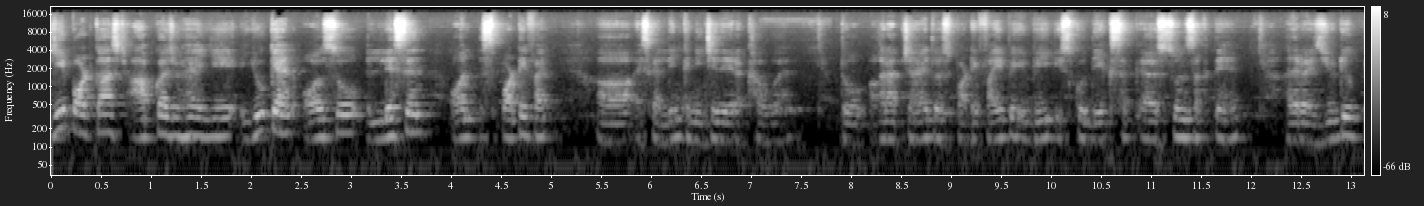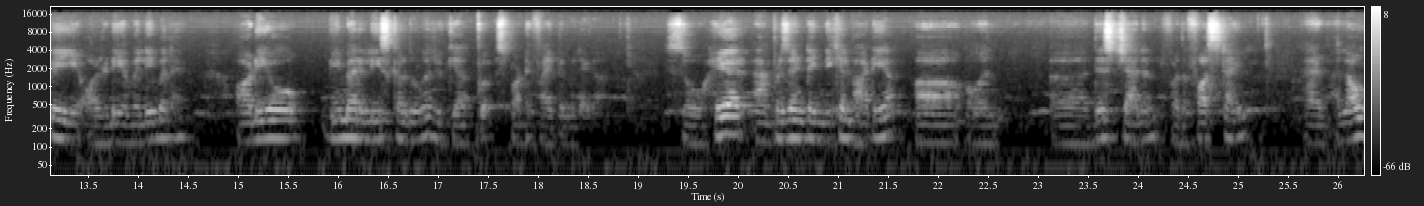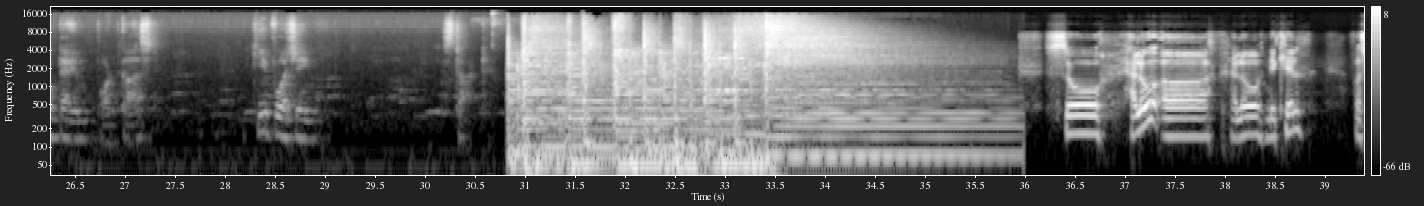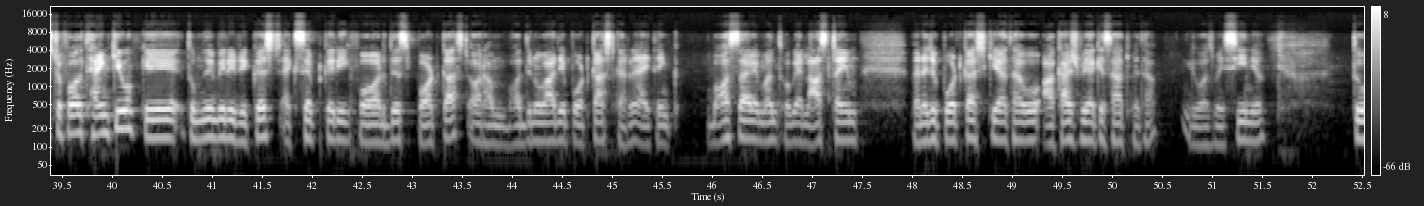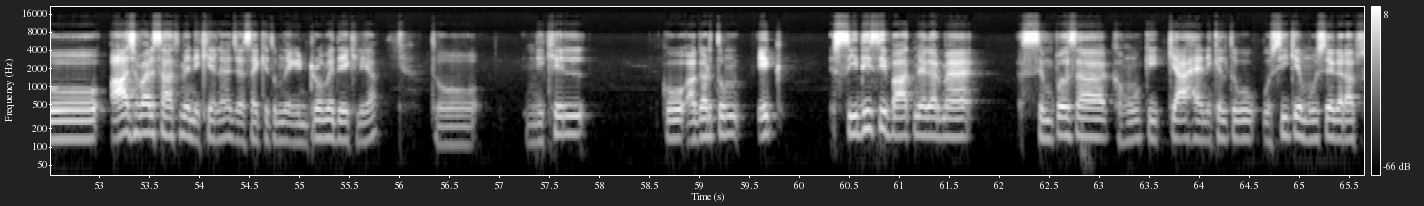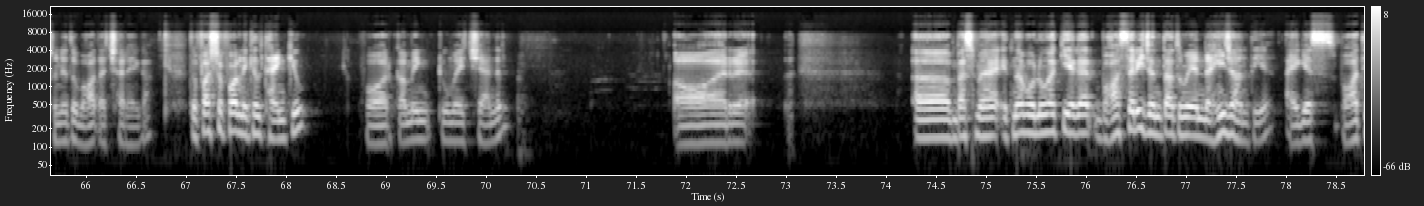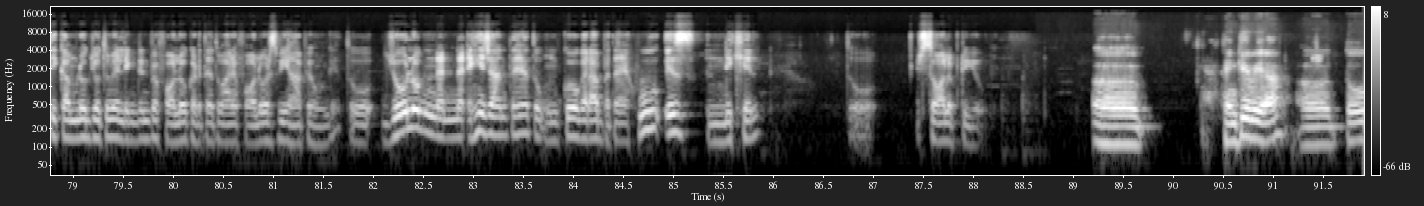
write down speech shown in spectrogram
ये पॉडकास्ट आपका जो है, ये you can also listen on Spotify इसका लिंक नीचे दे रखा हुआ है। तो अगर आप चाहें तो स्पॉटिफाई पे भी इसको देख सक सुन सकते हैं। अदरवाइज़ यूट्यूब पे ये ऑलरेडी अवेलेबल है। ऑडियो भी मैं रिलीज़ कर दूँगा, जो कि आपको स्पॉटिफाई पे मिलेगा। So here I am presenting Nikhil Bhatia uh, on uh, this channel for the first time and a long time podcast. Keep watching. Start. So hello hello Nikhil first of all thank you कि तुमने मेरी request accept करी for this podcast और हम बहुत दिनों बाद ये पॉडकास्ट कर रहे हैं आई थिंक बहुत सारे मंथ हो गए। लास्ट टाइम मैंने जो पॉडकास्ट किया था वो आकाश भैया के साथ में था। यू वॉज़ माई सीनियर तो आज हमारे साथ में निखिल हैं। जैसा कि तुमने इंट्रो में देख लिया। तो निखिल को अगर तुम एक सीधी सी बात में अगर मैं सिंपल सा कहूँ कि क्या है निखिल तो वो उसी के मुँह से अगर आप सुने तो बहुत अच्छा रहेगा। तो first of all Nikhil thank you for coming to my channel और बस मैं इतना बोलूँगा कि अगर बहुत सारी जनता तुम्हें नहीं जानती है आई गेस बहुत ही कम लोग जो तुम्हें लिंकडिन पे फॉलो करते हैं तुम्हारे फॉलोअर्स भी यहाँ पे होंगे तो जो लोग नहीं जानते हैं तो उनको अगर आप बताएँ हु इज़ निखिल तो it's all up to you thank you भैया। तो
